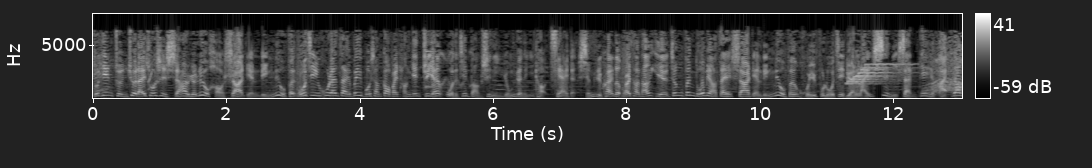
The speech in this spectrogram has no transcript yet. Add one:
昨天，准确来说是十二月六号十二点零六分，罗晋忽然在微博上告白唐嫣，直言我的肩膀是你永远的依靠，亲爱的，生日快乐。而唐唐也争分夺秒在十二点零六分回复罗晋，原来是你，闪电有爱，让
